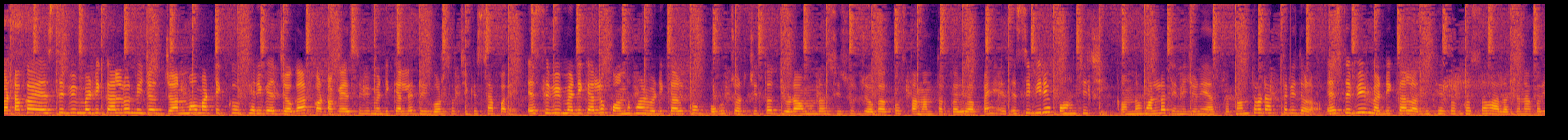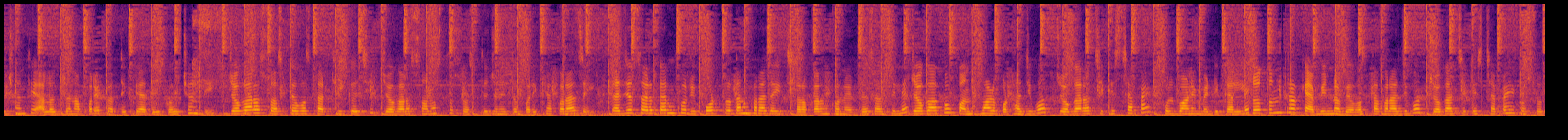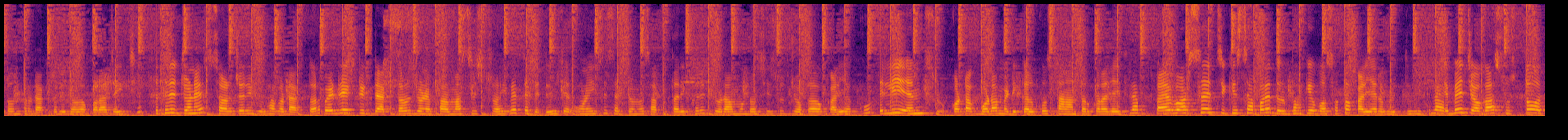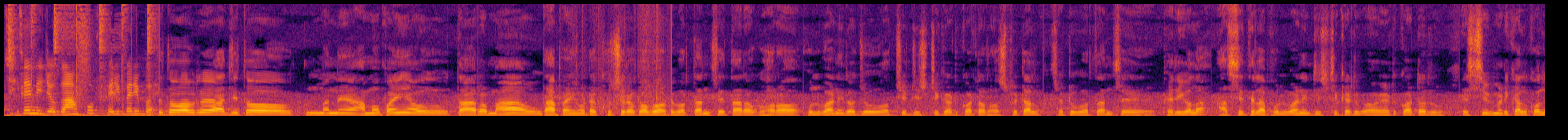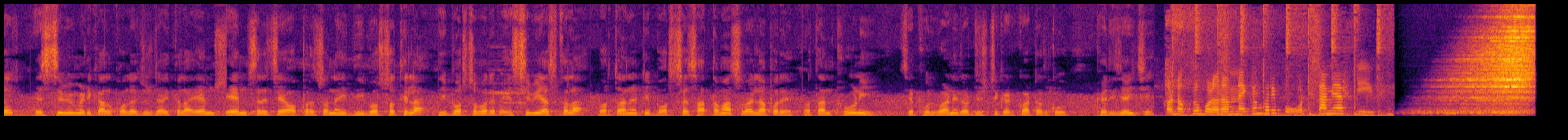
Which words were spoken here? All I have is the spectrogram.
Cuttack SCB মেডিকালু নিজ জন্ম মাটিকু ফেরিবে জগা কটক এসসিবি মেডিকালে দুই বর্ষ চিকিৎসা পরে এসসিবি মেডিকালু কন্ধমাল মেডিকালকু বহু চর্চিত জোড়ামুন্ড শিশু জগাকু স্থানান্তর করা এসসিবিরে পৌঁছিছি কন্ধমালর তিনজণিয়া স্বতন্ত্র ডাক্তারী দল এসসিবি মেডিকাল অধীক্ষকঙ্ সহ আলোচনা করেছেন আলোচনা পরে প্রতিক্রিয়া দিয়ে কিন্তু জগার স্বাস্থ্য অবস্থা ঠিক আছে জগার সমস্ত স্বাস্থ্যজনিত পরীক্ষা করা যাই রাজ্য সরকারଙ୍କୁ রিপোর্ট প্রদান করা যাই সরকারଙ୍କ ନିର୍ଦ୍ଦେଶ ଆସିଲେ ଜଗାକୁ କନ୍ଧମାଳ ପଠାଯିବ ଜଗାର ଚିକିତ୍ସା ପାଇଁ ଫୁଲବାଣୀ ମେଡିକାଲରେ ସ୍ୱତନ୍ତ୍ର କ୍ୟାବିନ୍ର ବ୍ୟବସ୍ଥା କରାଯିବ ଜଗା ଚିକିତ୍ସା ପାଇଁ ଏକ ସ୍ୱତନ୍ତ୍ର ଡାକ୍ତରୀ ଦଳ କରାଯାଇଛି ସେଥିରେ ଜଣେ ସର୍ଜରୀ ବିଭାଗ ଡାକ୍ତର ପେଡିଆଟ୍ରିକ୍ ଡାକ୍ତର ଜଣେ ଫାର୍ମାସିଷ୍ଟ ରହିବେ ତେବେ ଦୁଇହଜାର ଉଣେଇଶ ସେପ୍ଟେମ୍ବର ସାତ ତାରିଖରେ ଯୋଡ଼ାମୁଣ୍ଡ ଶିଶୁ ଜଗା ଓ କାଳିଆକୁ ଦିଲ୍ଲୀ ଏମ୍ସରୁ କଟକ ବଡ଼ ମେଡିକାଲକୁ ସ୍ଥାନାନ୍ତର କରାଯାଇଥିଲା ପ୍ରାୟ ବର୍ଷେ ଚିକିତ୍ସା ପରେ ଦୁର୍ଭାଗ୍ୟବଶତଃ କାଳିଆର ମୃତ୍ୟୁ ହୋଇଥିଲା ଏବେ ଜଗା ସୁସ୍ଥ ଅଛି ସେ ନିଜ ଗାଁକୁ ଫେରିପାରିବ ଭାବରେ ଆଜି ତ ମାନେ ଆମ ପାଇଁ ଆଉ ତାର ମା ଆଉ ତା ପାଇଁ ଗୋଟେ ଖୁସିର ଖବର ବର୍ତ୍ତମାନ ସେ ତାର ଘର ଫୁଲବାଣୀର ଯୋଉ ଅଛି ଡିଷ୍ଟ୍ରିକ୍ଟ ହେଡକ୍ୱାର୍ଟର ହସ୍ପିଟାଲ ସେଠୁ ବର୍ତ୍ତମାନ ସେ ଫେରିଗଲା ଆସିଥିଲା Phulbani district ହେଡ଼କ୍ୱାର୍ଟରରୁ SCB medical college SCB medical କଲେଜରୁ ଯାଇଥିଲା ଏମ୍ସ ଏମ୍ସରେ ସେ ଅପରେସନ୍ ହେଇ ଦୁଇ ବର୍ଷ ଥିଲା ଦୁଇ ବର୍ଷ ପରେ ଏସ୍ସିବି ଆସିଥିଲା ବର୍ତ୍ତମାନ ଏଠି ବର୍ଷେ ସାତ ମାସ ରହିଲା ପରେ ବର୍ତ୍ତମାନ ପୁଣି ସେ ଫୁଲବାଣୀର ଡିଷ୍ଟ୍ରିକ୍ଟ ହେଡ଼କ୍ୱାର୍ଟରକୁ ଫେରିଯାଇଛି କଟକରୁ ବଳରାମ ନାୟକଙ୍କ ରିପୋର୍ଟ କାମୟାବ ଟିଭି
